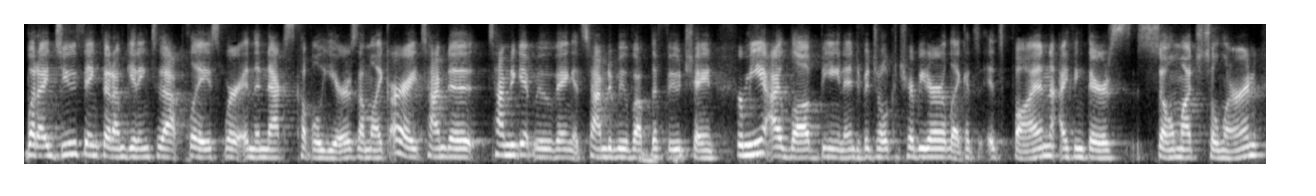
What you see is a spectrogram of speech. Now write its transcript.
but i do think that i'm getting to that place where in the next couple years i'm like all right time to time to get moving. It's time to move up the food chain. For me i love being an individual contributor. Like it's it's fun. I think there's so much to learn.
